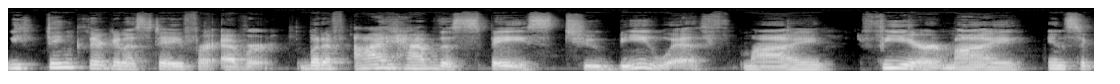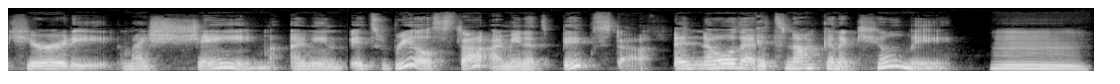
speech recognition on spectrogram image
We think they're going to stay forever. But if I have the space to be with my fear, my insecurity, my shame, I mean, it's real stuff. I mean, it's big stuff. And know that it's not going to kill me. Mm.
